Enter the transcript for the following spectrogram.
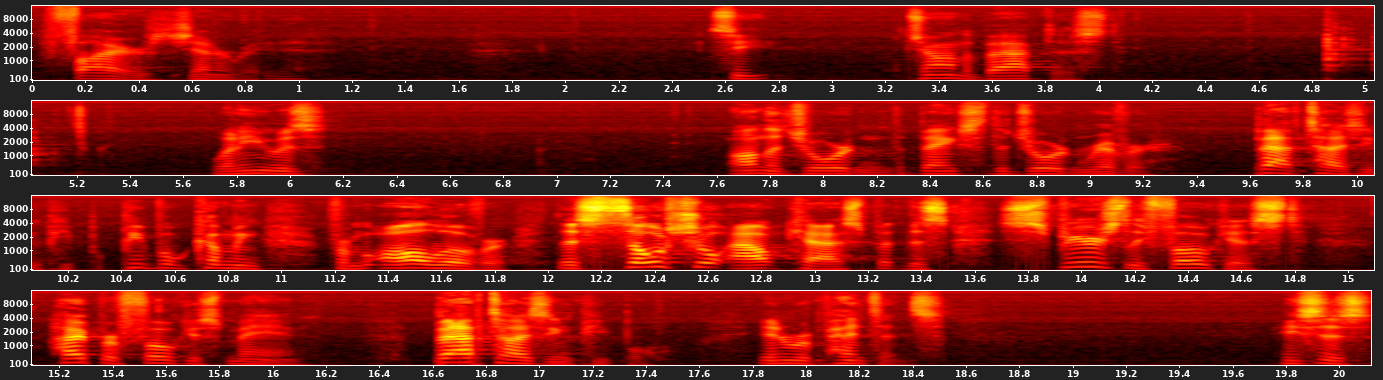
fires generated. See, John the Baptist, when he was on the Jordan, the banks of the Jordan River, baptizing people, people coming from all over, this social outcast, but this spiritually focused, hyper focused man, baptizing people in repentance. He says,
